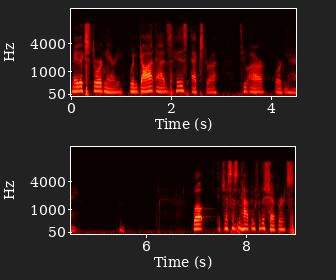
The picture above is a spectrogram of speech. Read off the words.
made extraordinary when God adds his extra to our ordinary. Hmm. Well, it just doesn't happen for the shepherds.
